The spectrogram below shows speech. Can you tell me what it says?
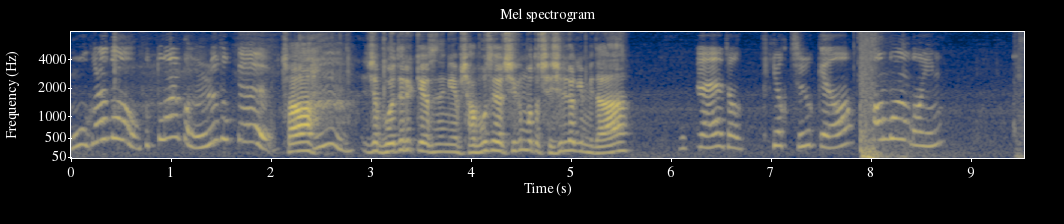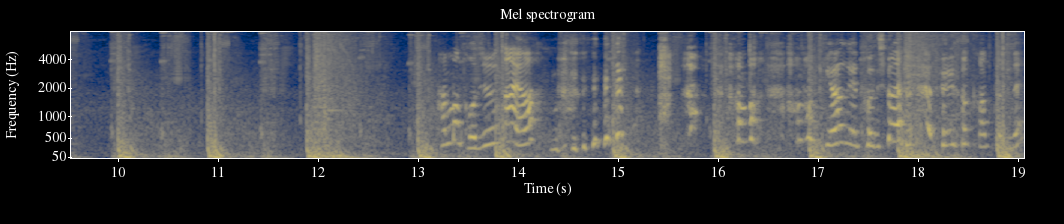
오, 그래도 보통 하니까 16개. 자 음. 이제 보여드릴게요 선생님 자 보세요 지금부터 제 실력입니다 오케이, 저 기억 지울게요. 처음 보는 거임. 한 번 더 지울까요? 한 번, 한 번 기억에 더 지워야 될 것 같은데?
